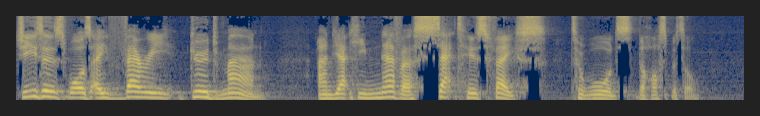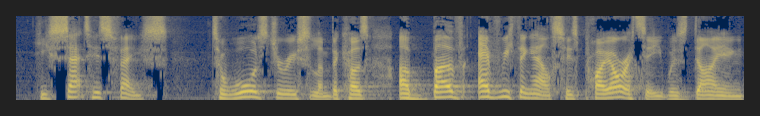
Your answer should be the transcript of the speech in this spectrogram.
Jesus was a very good man, and yet he never set his face towards the hospital. He set his face towards Jerusalem because, above everything else, his priority was dying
